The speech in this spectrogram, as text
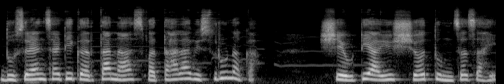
दुसऱ्यांसाठी करताना स्वतःला विसरू नका. शेवटी आयुष्य तुमचंच आहे.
